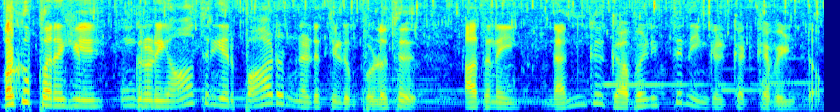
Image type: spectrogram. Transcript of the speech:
வகுப்பறையில் உங்களுடைய ஆசிரியர் பாடம் நடத்திடும் பொழுது அதனை நன்கு கவனித்து நீங்கள் கற்க வேண்டும்.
